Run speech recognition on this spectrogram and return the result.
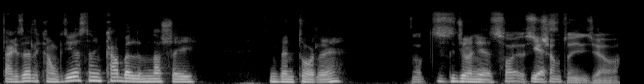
Tak, zerkam, gdzie jest ten kabel w naszej inwentory? No, c- Gdzie on jest? co jest? Jest. Czemu to nie działa?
